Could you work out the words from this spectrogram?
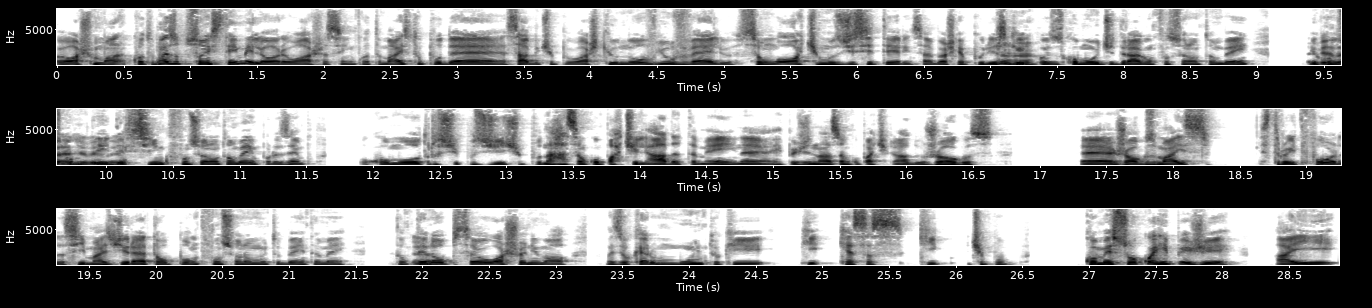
eu acho, mais, quanto mais opções tem, melhor, eu acho, assim. Quanto mais tu puder, sabe? Tipo, eu acho que o novo e o velho são ótimos de se terem, sabe? Eu acho que é por isso uhum. que coisas como o de Dragon funcionam também. É e verdade, coisas como é 5 funcionam também, por exemplo. Ou como outros tipos de tipo narração compartilhada também, né? RPG de narração compartilhada, jogos é, jogos mais straightforward, assim, mais direto ao ponto, funcionam muito bem também. Então, tendo é. a opção, eu acho animal. Mas eu quero muito que, que, que essas. que, tipo, começou com RPG, aí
